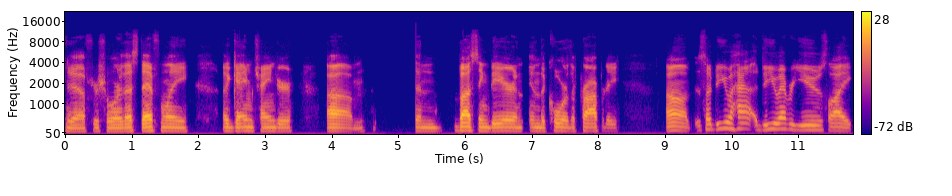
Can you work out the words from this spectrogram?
Yeah, for sure. That's definitely a game changer. Um, and busting deer in, in the core of the property um, so do you have do you ever use like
